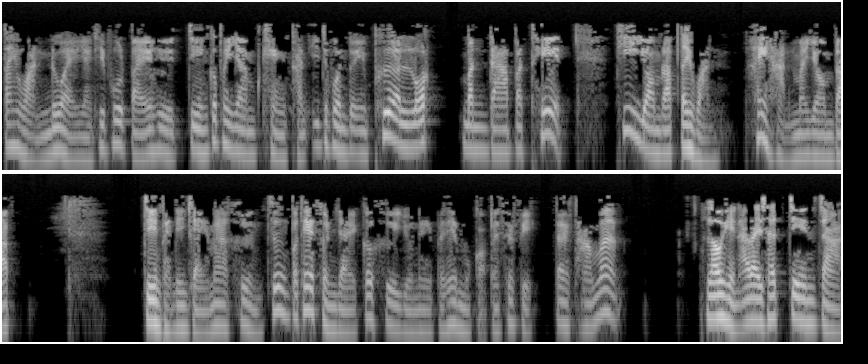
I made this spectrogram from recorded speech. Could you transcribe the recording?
ไต้หวันด้วย อย่างที่พูดไปก็คือ จีนก็พยายามแข่งขันอิทธิพลตัวเองเพื่อลดบรรดาประเทศที่ยอมรับไต้หวัน ให้หันมายอมรับ จีนแผ่นดินใหญ่มากขึ้น ซึ่งประเทศส่วนใหญ่ก็คืออยู่ในประเทศหมู่เกาะแปซิฟิก แต่ถามว่าเราเห็นอะไรชัดเจนจาก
